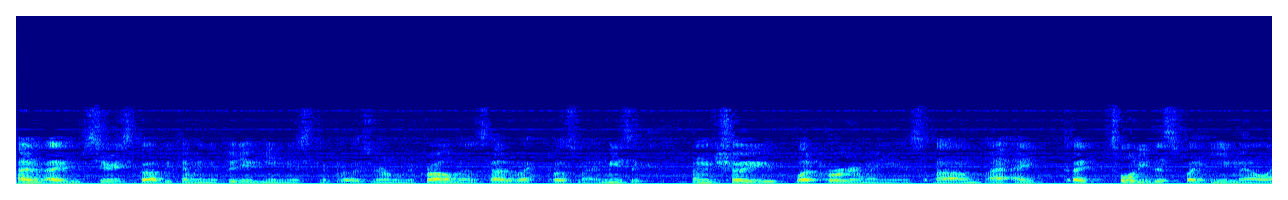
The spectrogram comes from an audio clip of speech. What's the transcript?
I'm, I'm serious about becoming a video game music composer, and the problem is how do I compose my own music? I'm going to show you what program I use. Um, I, I, I told you this by email,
